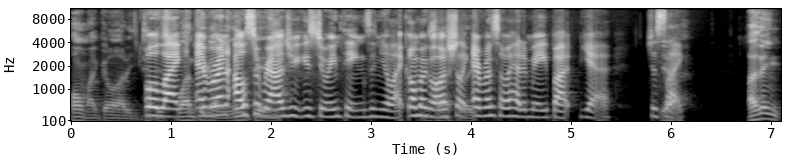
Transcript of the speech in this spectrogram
oh my god, he did Or like everyone else around you is doing things and you're like, oh my gosh, like everyone's so ahead of me. But yeah, just Yeah. like, I think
